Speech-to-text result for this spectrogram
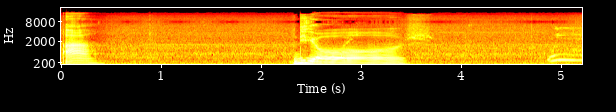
Ah. Dios. Uy.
